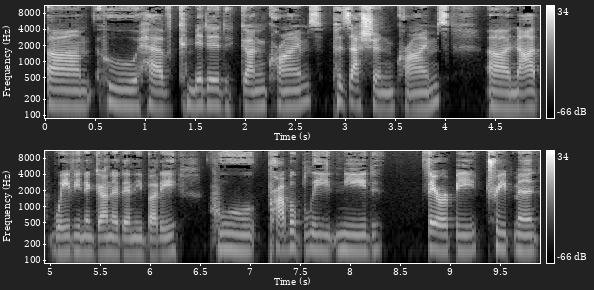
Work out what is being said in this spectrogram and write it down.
um, who have committed gun crimes, possession crimes, uh, not waving a gun at anybody, who probably need therapy, treatment,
